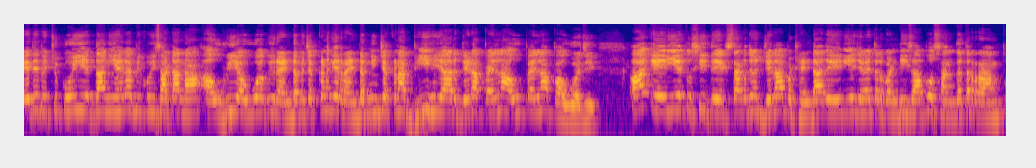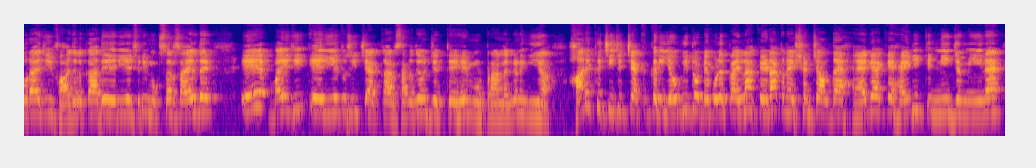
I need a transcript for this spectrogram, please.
ਇਹਦੇ ਵਿੱਚ ਕੋਈ ਇਦਾਂ ਨਹੀਂ ਹੈਗਾ ਵੀ ਕੋਈ ਸਾਡਾ ਨਾਂ ਆਊ ਹੀ ਆਊਗਾ, ਕੋਈ ਰੈਂਡਮ ਚੱਕਣਗੇ ਰੈਂਡਮ ਨਹੀਂ ਚੱਕਣਾ। 20000 ਜਿਹੜਾ ਪਹਿਲਾਂ ਆਊ, ਪਹਿਲਾਂ ਪਾਊਗਾ ਜੀ। ਆ ਏਰੀਏ ਤੁਸੀਂ ਦੇਖ ਸਕਦੇ ਹੋ, ਜ਼ਿਲ੍ਹਾ ਬਠਿੰਡਾ ਦੇ ਏਰੀਏ, ਜਿਵੇਂ ਤਲਵੰਡੀ ਸਾਬੋ, ਸੰਗਤ ਰਾਮਪੁਰਾ ਜੀ, ਫਾਜ਼ਿਲਕਾ ਦੇ ਏਰੀਏ, ਸ਼੍ਰੀ ਮੁਕਤਸਰ ਸਾਹਿਬ ਦੇ। ਇਹ ਬਾਈ ਜੀ ਏਰੀਏ ਤੁਸੀਂ ਚੈੱਕ ਕਰ ਸਕਦੇ ਹੋ, ਜਿੱਥੇ ਇਹ ਮੋਟਰਾਂ ਲੱਗਣਗੀਆਂ। ਹਰ ਇੱਕ ਚੀਜ਼ ਚੈੱਕ ਕਰੀ ਜਾਊਗੀ। ਤੁਹਾਡੇ ਕੋਲੇ ਪਹਿਲਾਂ ਕਿਹੜਾ ਕਨੈਕਸ਼ਨ ਚੱਲਦਾ ਹੈਗਾ ਕਿ ਹੈ ਨਹੀਂ, ਕਿੰਨੀ ਜ਼ਮੀਨ ਹੈ।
